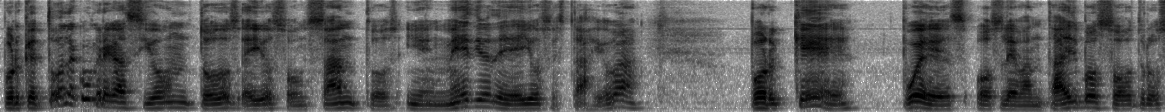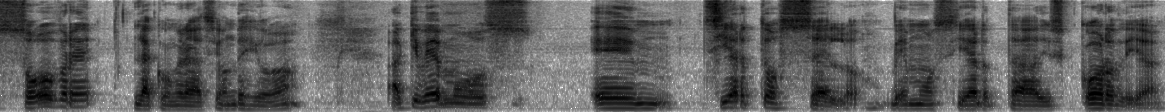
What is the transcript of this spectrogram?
porque toda la congregación, todos ellos son santos, y en medio de ellos está Jehová. ¿Por qué, pues, os levantáis vosotros sobre la congregación de Jehová? Aquí vemos em, cierto celo, vemos cierta discordia,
